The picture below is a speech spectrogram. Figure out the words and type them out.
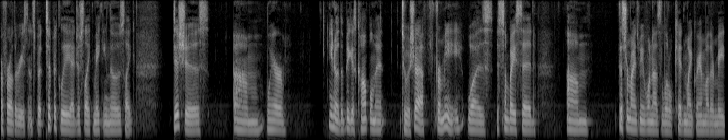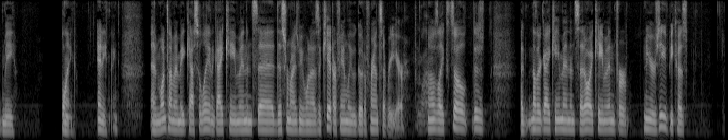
or for other reasons. But typically, I just like making those like dishes um, where, you know, the biggest compliment to a chef for me was if somebody said, um, This reminds me of when I was a little kid, my grandmother made me blank, anything. And one time I made cassoulet, and a guy came in and said, "This reminds me when I was a kid. Our family would go to France every year." Wow. And I was like, "So there's." Another guy came in and said, "Oh, I came in for New Year's Eve because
